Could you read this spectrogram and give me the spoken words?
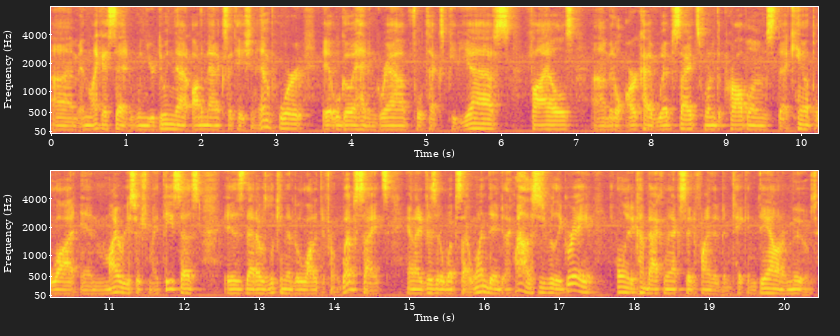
Um, and like I said, when you're doing that automatic citation import, it will go ahead and grab full text PDFs, files. Um, it'll archive websites. One of the problems that came up a lot in my research, my thesis, is that I was looking at a lot of different websites, and I'd visit a website one day and be like, "Wow, this is really great," only to come back the next day to find that it had been taken down or moved.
